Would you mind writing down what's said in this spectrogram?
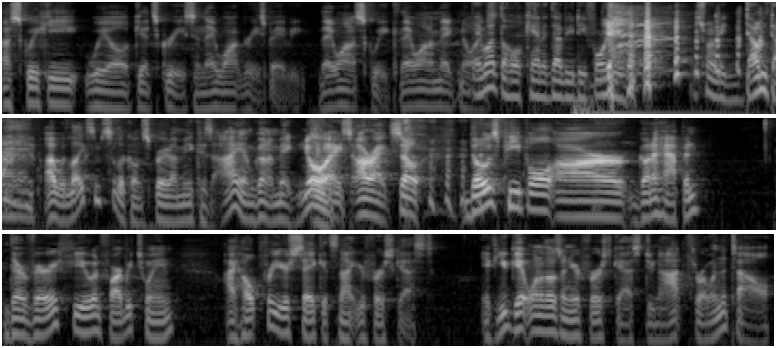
a squeaky wheel gets grease, and they want grease, baby. They want to squeak. They want to make noise. They want the whole can of WD forty. just want to be dumped on them. I would like some silicone sprayed on me because I am going to make noise. All right. So those people are going to happen. They're very few and far between. I hope for your sake it's not your first guest. If you get one of those on your first guest, do not throw in the towel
